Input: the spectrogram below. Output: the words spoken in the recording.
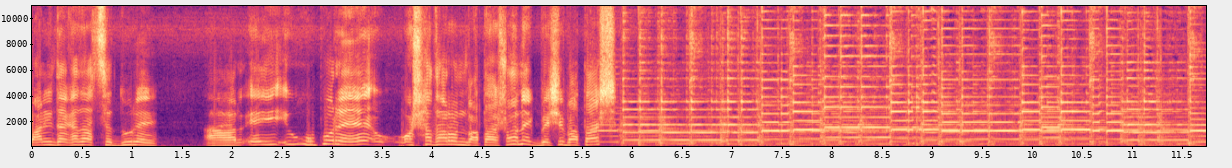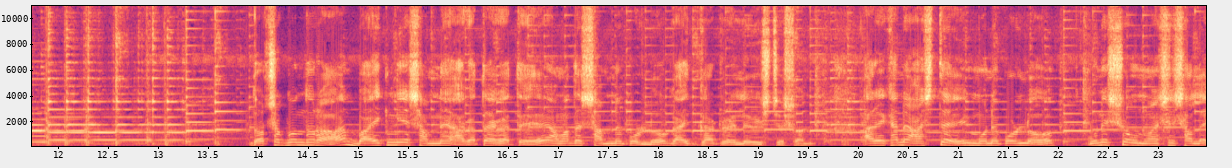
পানি দেখা যাচ্ছে দূরে। আর এই উপরে অসাধারণ বাতাস, অনেক বেশি বাতাস। দর্শক বন্ধুরা, বাইক নিয়ে সামনে আগাতে আগাতে আমাদের সামনে পড়ল গাইদঘাট রেলওয়ে স্টেশন। আর এখানে আসতেই মনে পড়ল উনিশশো সালে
